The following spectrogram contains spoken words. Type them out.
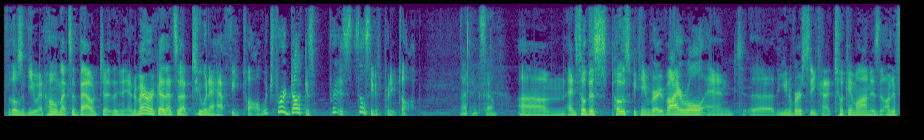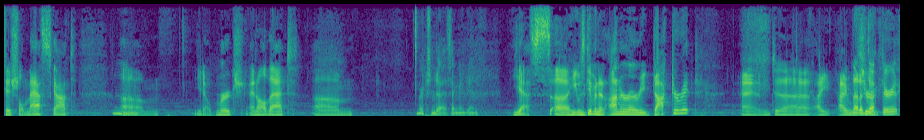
for those of you at home, that's about uh, in America. That's about two and a half feet tall, which for a duck is pretty, still seems pretty tall. I think so. Um, and so this post became very viral, and uh, the university kind of took him on as an unofficial mascot, um, you know, merch and all that. Um, Merchandising again. yes, uh, he was given an honorary doctorate, and uh, I, I'm Not a doctorate?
